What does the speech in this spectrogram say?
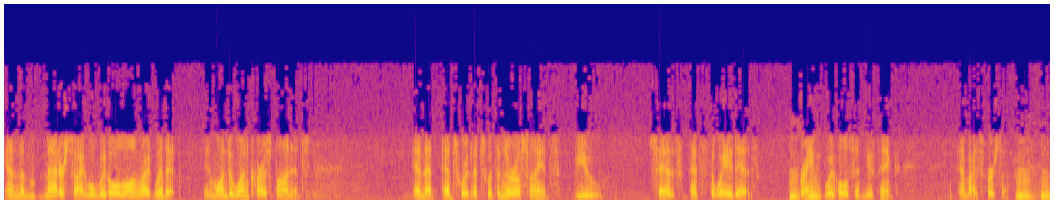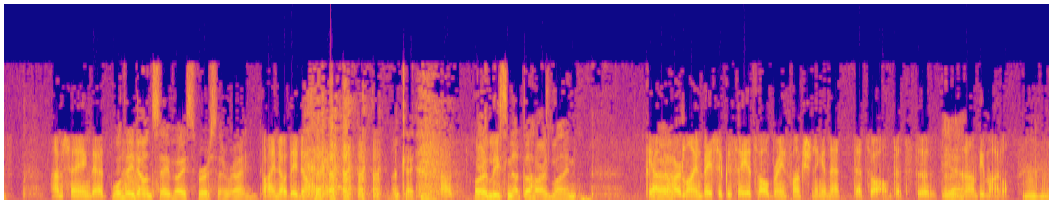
and the matter side will wiggle along right with it in one-to-one correspondence and that that's where that's what the neuroscience view says. That's the way it is. Mm-hmm. brain wiggles and you think, and vice versa. Mm-hmm. I'm saying that. Well, they uh, don't say vice versa, right? I know they don't. okay, uh, or at least not the hard line. Yeah, uh, the hard line basically say it's all brain functioning, and that that's all. That's the, the yeah. zombie model. Mm-hmm.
